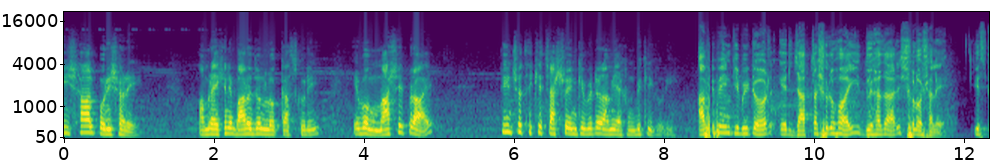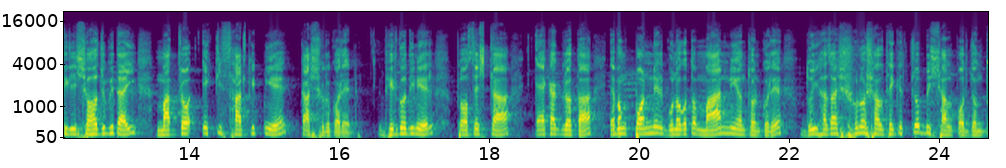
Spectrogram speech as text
বিশাল পরিসরে আমরা এখানে বারো জন লোক কাজ করি এবং মাসে প্রায় তিনশো থেকে চারশো ইনকিউবেটর আমি এখন বিক্রি করি। আফিফা ইনকিউবেটর এর যাত্রা শুরু হয় দুই হাজার ষোলো সালে। স্ত্রীর সহযোগিতায় মাত্র একটি সার্কিট নিয়ে কাজ শুরু করেন। দীর্ঘদিনের প্রচেষ্টা একাগ্রতা এবং পণ্যের গুণগত মান নিয়ন্ত্রণ করে দুই হাজার ষোলো সাল থেকে চব্বিশ সাল পর্যন্ত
